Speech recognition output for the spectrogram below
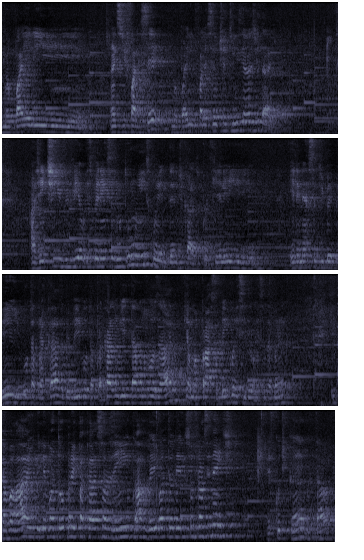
o meu pai, ele antes de falecer, meu pai ele faleceu, eu tinha 15 anos de idade. A gente vivia experiências muito ruins com ele dentro de casa, porque ele ele nessa de beber e voltar para casa, beber e voltar para casa. Um dia ele estava no Rosário, que é uma praça bem conhecida lá em Santa Branca. Ele estava lá e ele levantou para ir para casa sozinho, o carro veio, bateu nele e sofreu um acidente. Ele ficou de cama e tal.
